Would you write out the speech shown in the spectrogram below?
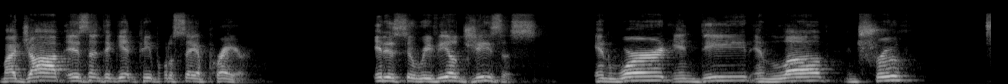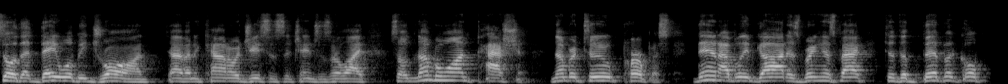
my job isn't to get people to say a prayer, it is to reveal Jesus in word, in deed, in love, in truth, so that they will be drawn to have an encounter with Jesus that changes their life. So, number one, passion. Number two, purpose. Then I believe God is bringing us back to the biblical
